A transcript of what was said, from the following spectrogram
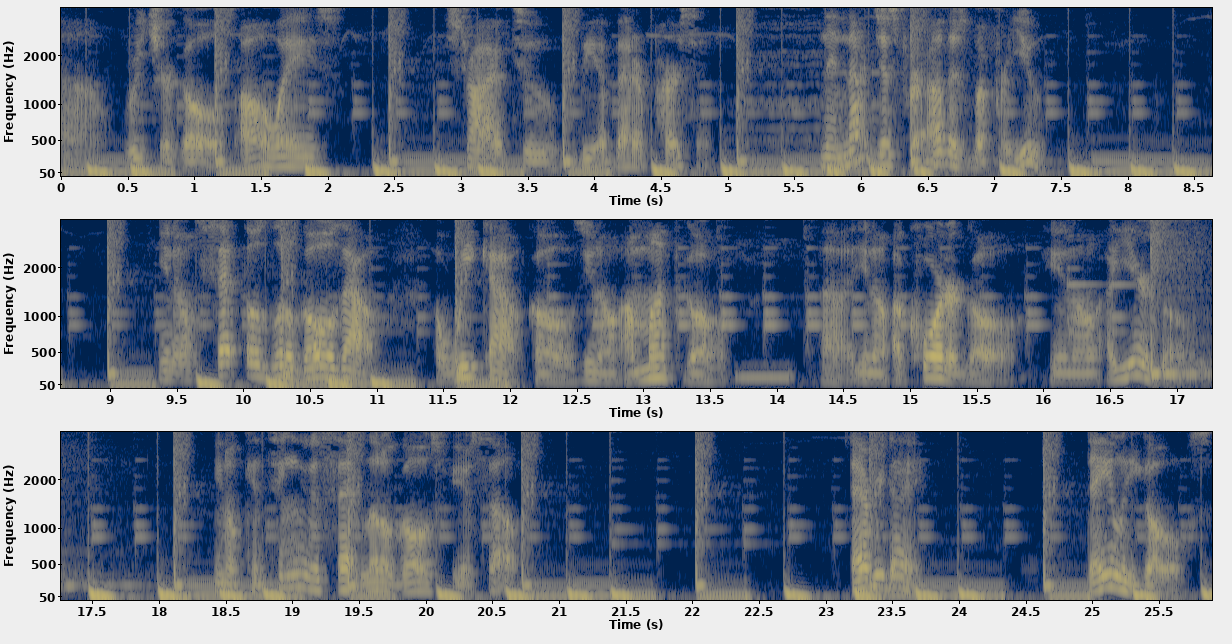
uh, reach your goals. Always strive to be a better person. And then not just for others, but for you. You know, set those little goals out. a week out goals, you know, a month goal, uh, you know, a quarter goal, you know, a year goal. You know, continue to set little goals for yourself every day. Daily goals,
